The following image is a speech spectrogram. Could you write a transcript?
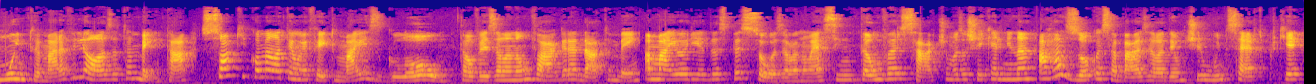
muito, é maravilhosa também, tá? Só que como ela tem um efeito mais glow, talvez ela não vá agradar também a maioria das pessoas. Ela não é assim tão versátil, mas eu achei que a Nina arrasou com essa base, ela deu um tiro muito certo, porque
